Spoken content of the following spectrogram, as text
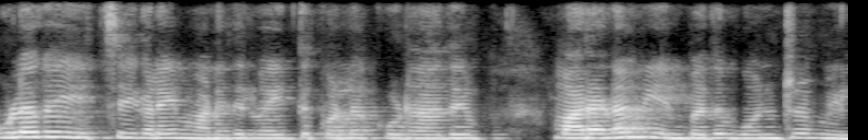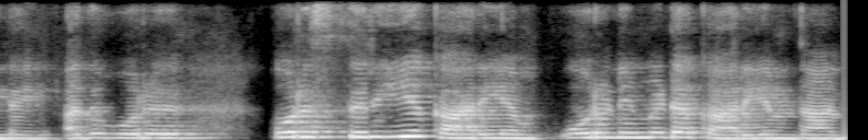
உலக இச்சைகளை மனதில் வைத்துக் கொள்ளக்கூடாது. மரணம் என்பது ஒன்றும் இல்லை. அது ஒரு ஒரு சிறிய காரியம் ஒரு நிமிட காரியம்தான்.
